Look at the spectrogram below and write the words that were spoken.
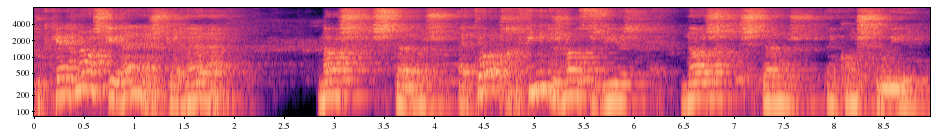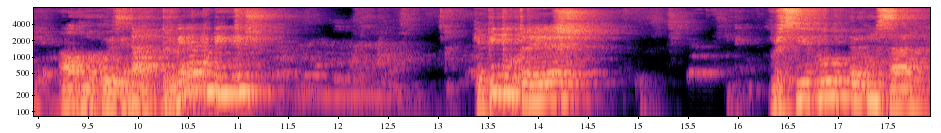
Porque quer nós queiramos, quer não, nós estamos, até ao fim dos nossos dias, nós estamos a construir alguma coisa. Então, 1 Coríntios, capítulo 3, versículo a começar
